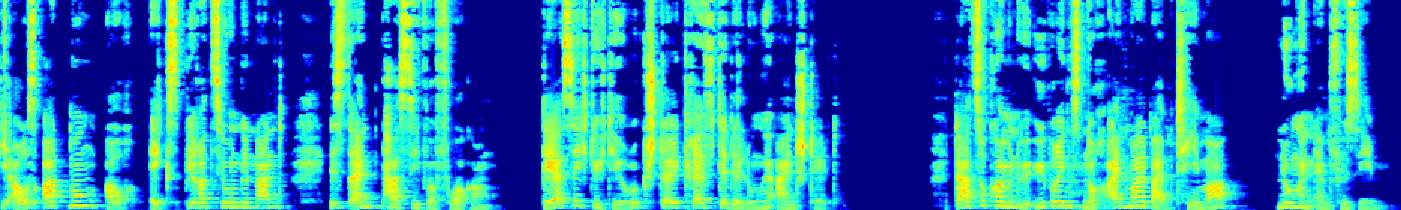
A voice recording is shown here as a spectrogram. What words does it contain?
Die Ausatmung, auch Expiration genannt, ist ein passiver Vorgang, der sich durch die Rückstellkräfte der Lunge einstellt. Dazu kommen wir übrigens noch einmal beim Thema Lungenemphysem.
